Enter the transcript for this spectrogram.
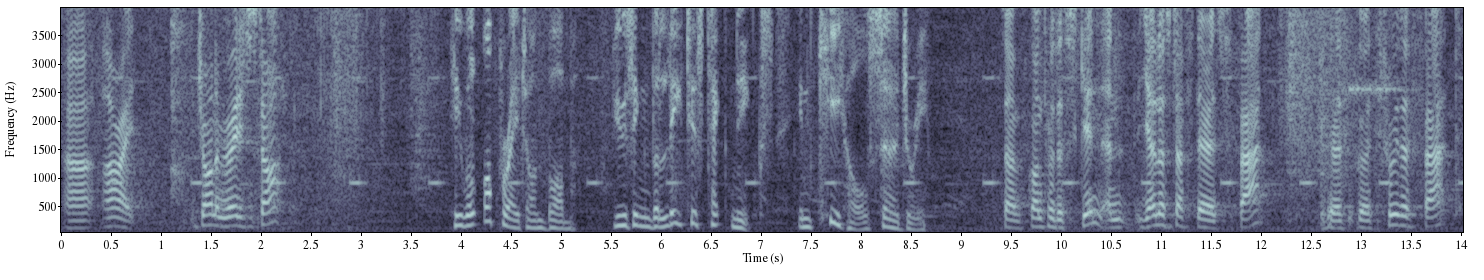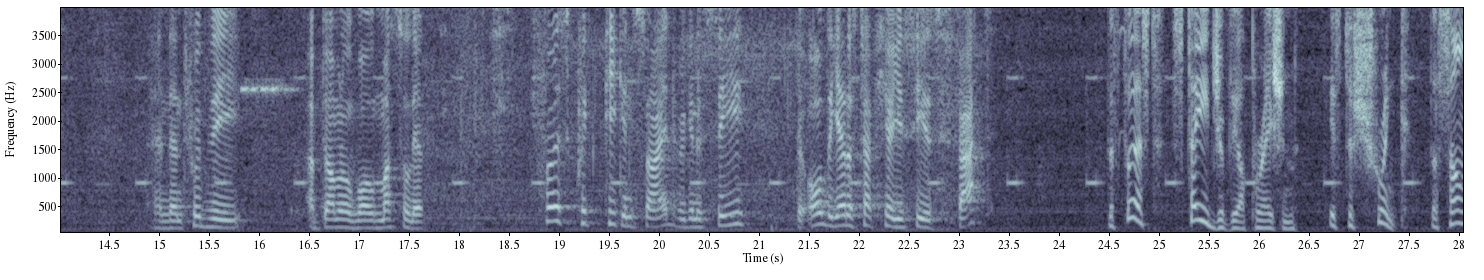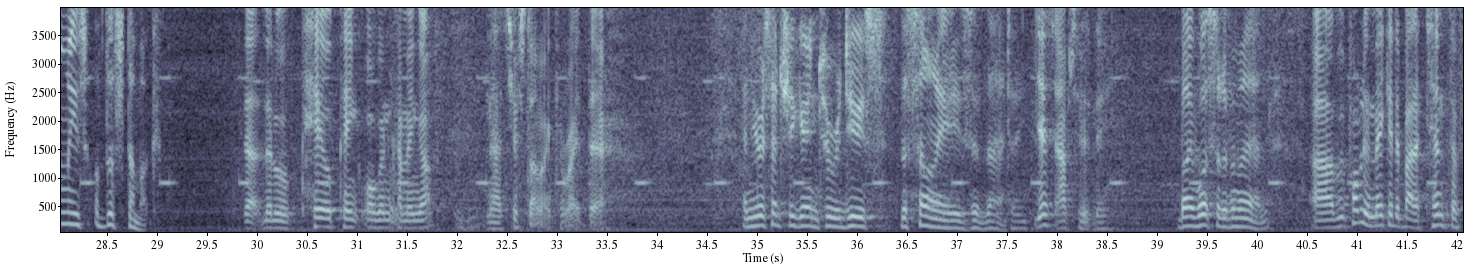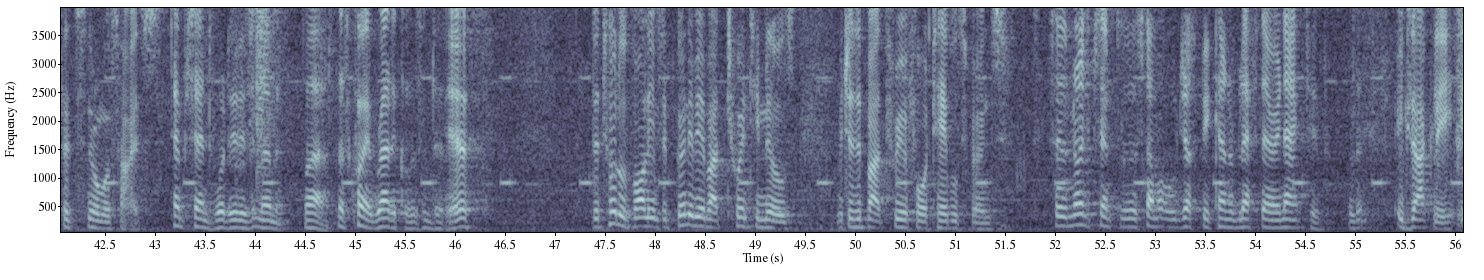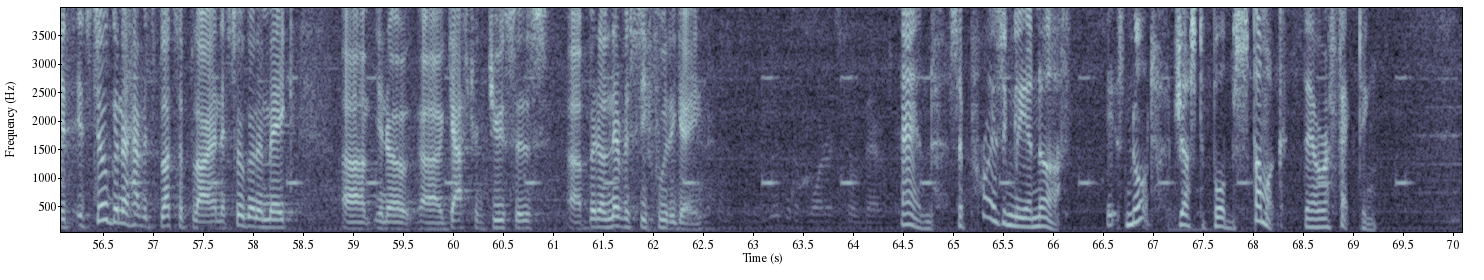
Uh, all right. John, are we ready to start? He will operate on Bob using the latest techniques in keyhole surgery. So I've gone through the skin, and the yellow stuff there is fat. We're going to go through the fat, and then through the abdominal wall muscle there. First quick peek inside, we're going to see that all the yellow stuff here you see is fat. The first stage of the operation is to shrink the size of the stomach. That little pale pink organ coming up, that's your stomach right there. And you're essentially going to reduce the size of that, eh? Yes, absolutely. By what sort of amount? Uh, we'll probably make it about a tenth of its normal size. 10% of what it is at the moment. Wow, that's quite radical, isn't it? Yes. The total volume is going to be about 20 mils, which is about three or four tablespoons. So 90% of the stomach will just be kind of left there inactive, will it? Exactly. It's, it's still going to have its blood supply, and it's still going to make, uh, you know, uh, gastric juices, uh, but it'll never see food again. And, surprisingly enough, it's not just Bob's stomach they're affecting.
